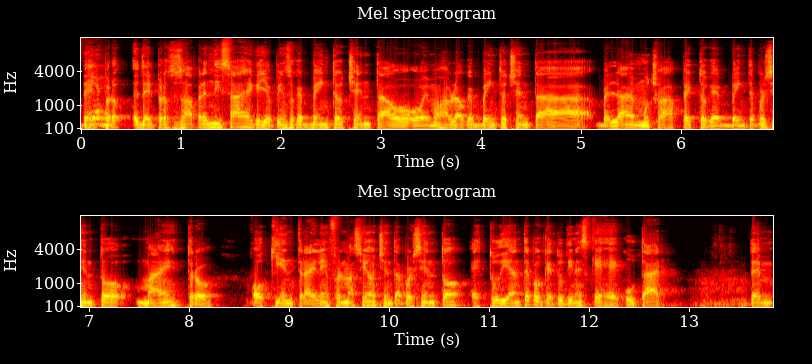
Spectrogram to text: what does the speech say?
del, Bien. pro- del proceso de aprendizaje, que yo pienso que es 2080, o, o hemos hablado que es 2080, ¿verdad? En muchos aspectos, que es 20% maestro o quien trae la información, 80% estudiante, porque tú tienes que ejecutar. Entonces,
